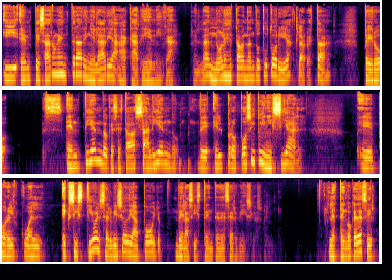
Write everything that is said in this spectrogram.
y empezaron a entrar en el área académica, ¿verdad? No les estaban dando tutorías, claro está, pero entiendo que se estaba saliendo del propósito inicial eh, por el cual existió el servicio de apoyo del asistente de servicios. Les tengo que decir,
